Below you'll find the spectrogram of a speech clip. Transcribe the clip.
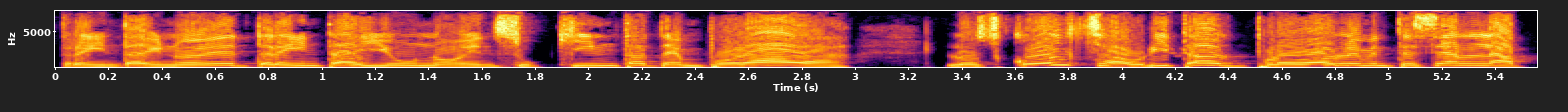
39-31 en su quinta temporada. Los Colts ahorita probablemente sean la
